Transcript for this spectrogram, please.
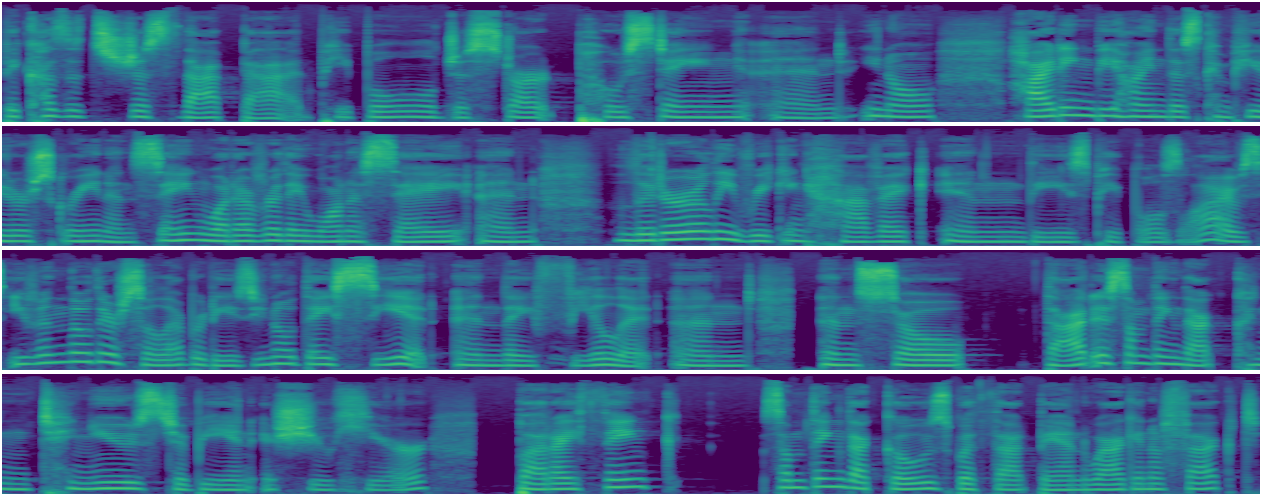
because it's just that bad. People will just start posting and, you know, hiding behind this computer screen and saying whatever they want to say and literally wreaking havoc in these people's lives. Even though they're celebrities, you know, they see it and they feel it and and so that is something that continues to be an issue here. But I think something that goes with that bandwagon effect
